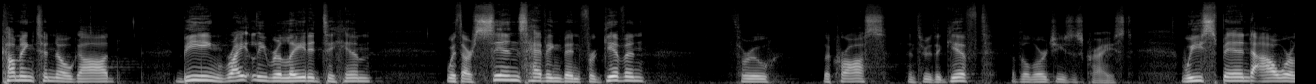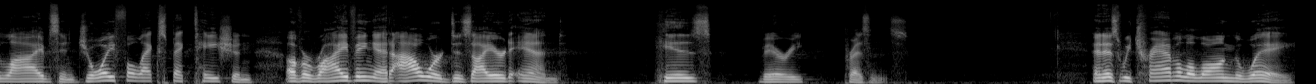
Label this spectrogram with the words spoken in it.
Coming to know God, being rightly related to Him, with our sins having been forgiven through the cross and through the gift of the Lord Jesus Christ. We spend our lives in joyful expectation of arriving at our desired end, His very presence. And as we travel along the way,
